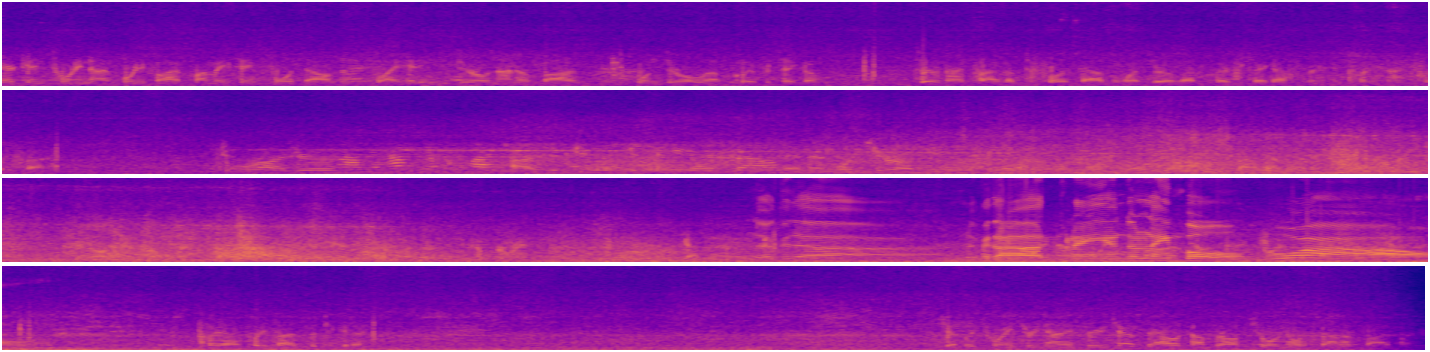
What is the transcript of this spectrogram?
American 2945, climb maintain 4000, fly heading 0905, 10 left, clear for takeoff. 095 up to 4000, 10 left, clear for takeoff, American 2945. Roger. Uh, just continue, continue northbound, and then what's your uh, about Look at that. Look at that. Playing in the rainbow. Wow. 2945, switch to cadet. JetBlue 2393, catch the helicopter offshore northbound at 500.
